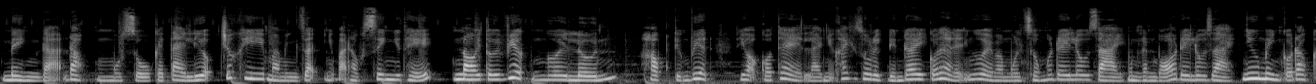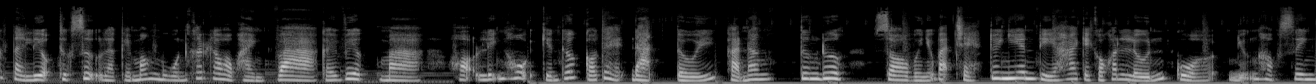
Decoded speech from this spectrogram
mình đã đọc một số cái tài liệu trước khi mà mình dạy những bạn học sinh như thế. Nói tới việc người lớn học tiếng Việt thì họ có thể là những khách du lịch đến đây, có thể là những người mà muốn sống ở đây lâu dài, muốn gắn bó ở đây lâu dài. Như mình có đọc các tài liệu, thực sự là cái mong muốn khát khao học hành và cái việc mà họ lĩnh hội kiến thức có thể đạt tới khả năng tương đương so với những bạn trẻ. Tuy nhiên thì hai cái khó khăn lớn của những học sinh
